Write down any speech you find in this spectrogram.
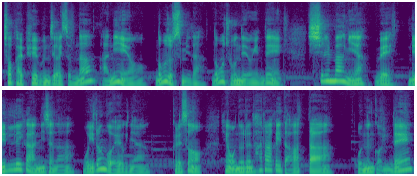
저 발표에 문제가 있었나? 아니에요. 너무 좋습니다. 너무 좋은 내용인데 실망이야. 왜? 릴리가 아니잖아. 뭐 이런 거예요, 그냥. 그래서 그냥 오늘은 하락이 나왔다 보는 건데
